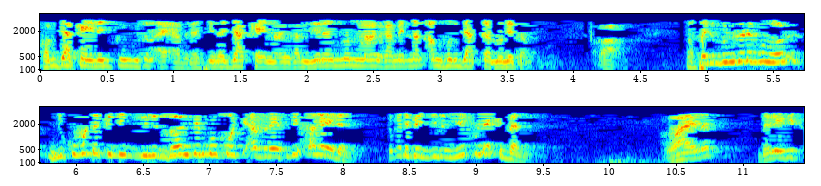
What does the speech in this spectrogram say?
comme jàkka yi dañ koy wutal ay adresse yi la jàkka yi nangam ñu ne nun nangam it nan am suñu jàkka nu nitam waaw parce que bu ñu ko deful woon ñu ko fa dëkk di jullit doon jëm bokkoo ci adresse bi fa ngay dem su ko defee jullit yëpp nekk benn waaye nag da ngay gis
